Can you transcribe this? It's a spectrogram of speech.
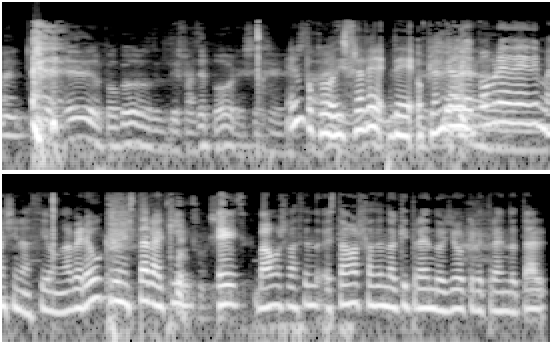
Bueno, é, é un pouco disfraz de pobre. Sí, sí, un pouco disfraz de, de, o plan de, de pobre de, de imaginación. A ver, eu creo estar aquí e eh, vamos facendo, estamos facendo aquí traendo yo, que traendo tal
